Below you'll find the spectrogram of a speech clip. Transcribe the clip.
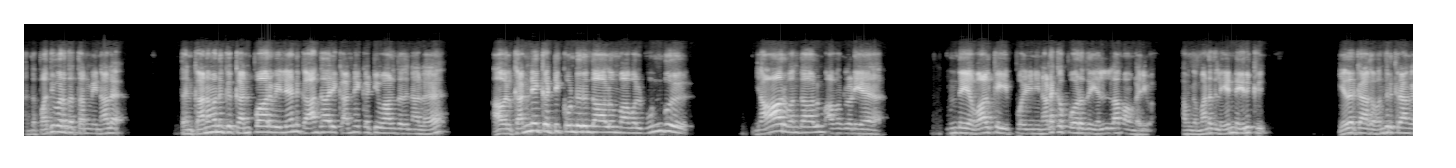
அந்த பதிவரத தன்மையினால தன் கணவனுக்கு கண் பார்வையில்லைன்னு காந்தாரி கண்ணை கட்டி வாழ்ந்ததுனால அவள் கண்ணை கட்டி கொண்டிருந்தாலும் அவள் முன்பு யார் வந்தாலும் அவர்களுடைய முந்தைய வாழ்க்கை இப்போ இனி நடக்க போறது எல்லாம் அவங்க அறிவாங்க அவங்க மனதுல என்ன இருக்கு? எதற்காக வந்திருக்கிறாங்க?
